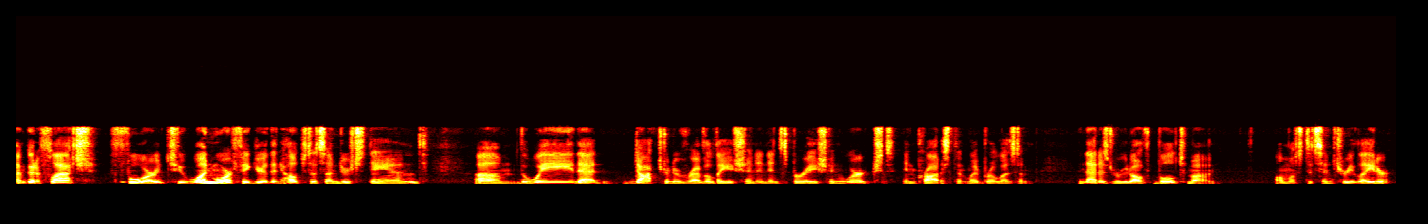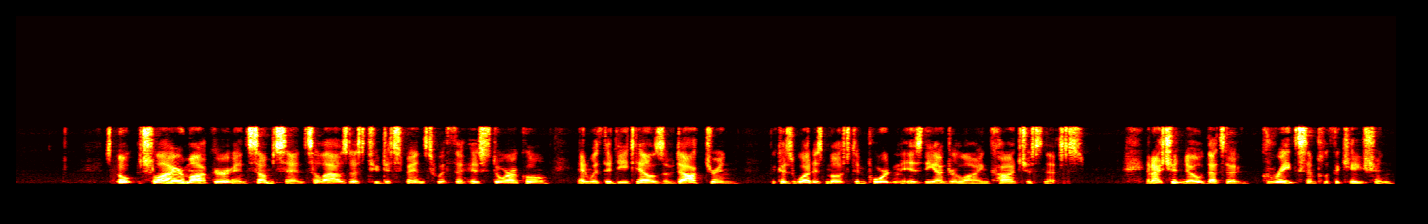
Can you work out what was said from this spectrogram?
I'm going to flash forward to one more figure that helps us understand um, the way that doctrine of revelation and inspiration works in Protestant liberalism, and that is Rudolf Bultmann, almost a century later. So Schleiermacher, in some sense, allows us to dispense with the historical and with the details of doctrine, because what is most important is the underlying consciousness. And I should note that's a great simplification.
